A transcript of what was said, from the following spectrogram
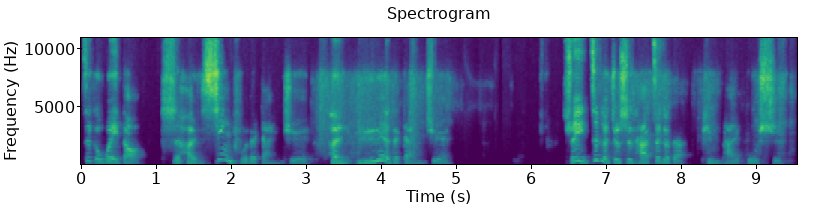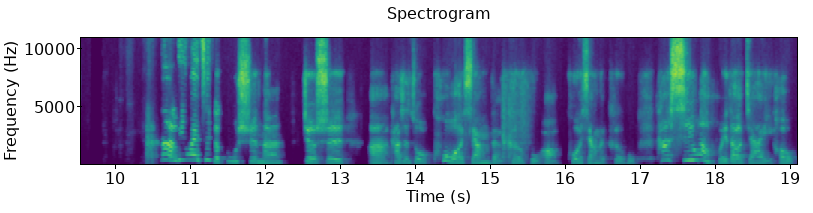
这个味道是很幸福的感觉，很愉悦的感觉。所以这个就是它这个的品牌故事。那另外这个故事呢，就是。啊，他是做扩香的客户啊，扩香的客户，他希望回到家以后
